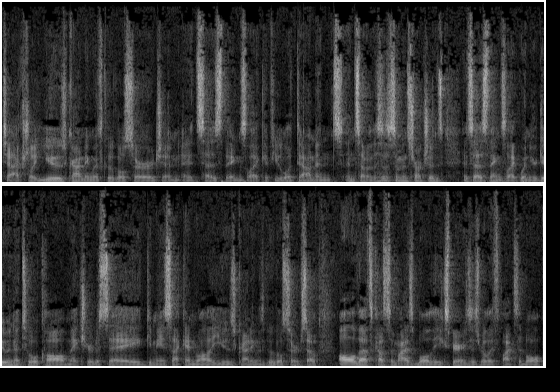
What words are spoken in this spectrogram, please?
to actually use grounding with Google Search, and, and it says things like if you look down in in some of the system instructions, it says things like when you're doing a tool call, make sure to say, "Give me a second while I use grounding with Google Search." So all of that's customizable. The experience is really flexible,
